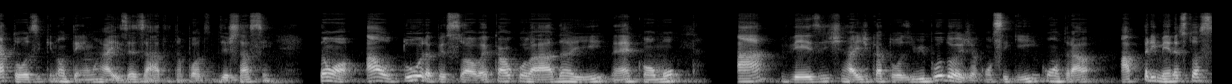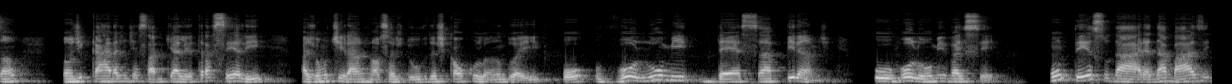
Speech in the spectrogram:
14, que não tem uma raiz exata, então pode deixar assim. Então, ó, a altura, pessoal, é calculada aí, né, como A vezes raiz de 14 dividido por 2. Já consegui encontrar a primeira situação. Então, de cara, a gente já sabe que é a letra C ali, mas vamos tirar as nossas dúvidas calculando aí o volume dessa pirâmide. O volume vai ser um terço da área da base.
